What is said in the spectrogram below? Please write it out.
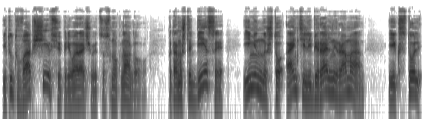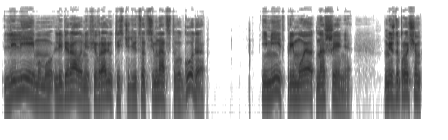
И тут вообще все переворачивается с ног на голову, потому что «Бесы» именно что антилиберальный роман, и к столь лелеемому либералами февралю 1917 года имеет прямое отношение. Между прочим,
